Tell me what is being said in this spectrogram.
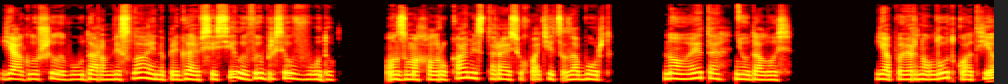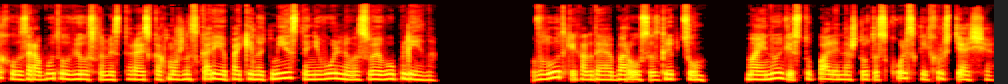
Я оглушил его ударом весла и, напрягая все силы, выбросил в воду. Он замахал руками, стараясь ухватиться за борт. Но это не удалось. Я повернул лодку, отъехал и заработал веслами, стараясь как можно скорее покинуть место невольного своего плена. В лодке, когда я боролся с гребцом, мои ноги ступали на что-то скользкое и хрустящее.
